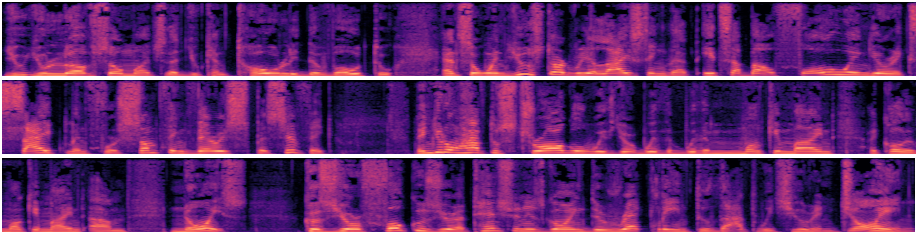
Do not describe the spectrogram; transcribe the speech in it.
you you love so much that you can totally devote to. And so when you start realizing that it's about following your excitement for something very specific then you don't have to struggle with your with the, with the monkey mind i call it monkey mind um, noise. Because your focus your attention is going directly into that which you're enjoying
